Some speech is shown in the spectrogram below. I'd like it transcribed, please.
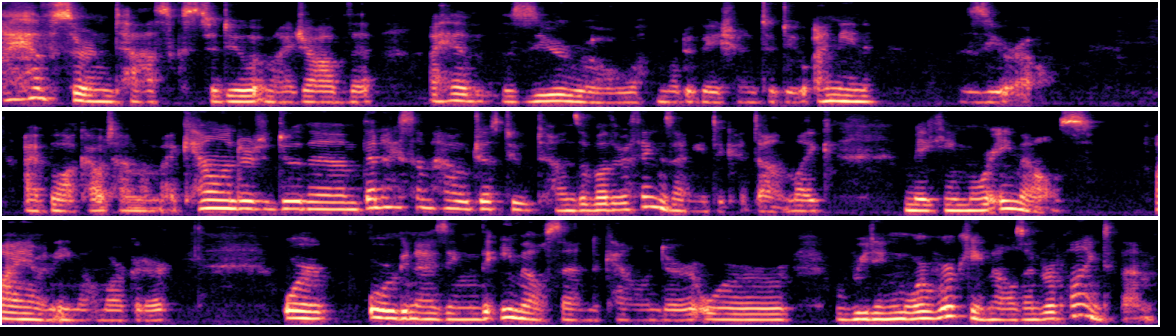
I have certain tasks to do at my job that I have zero motivation to do. I mean, zero. I block out time on my calendar to do them, then I somehow just do tons of other things I need to get done, like making more emails. I am an email marketer. Or organizing the email send calendar, or reading more work emails and replying to them.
